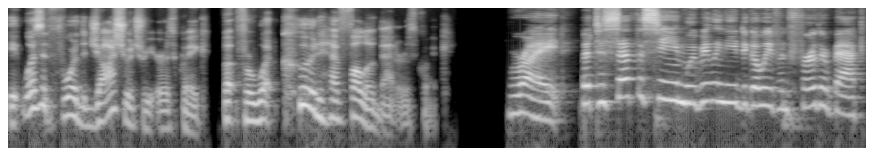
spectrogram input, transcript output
it wasn't for the Joshua Tree earthquake, but for what could have followed that earthquake. Right. But to set the scene, we really need to go even further back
